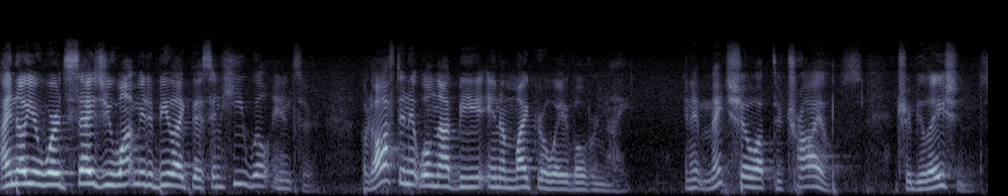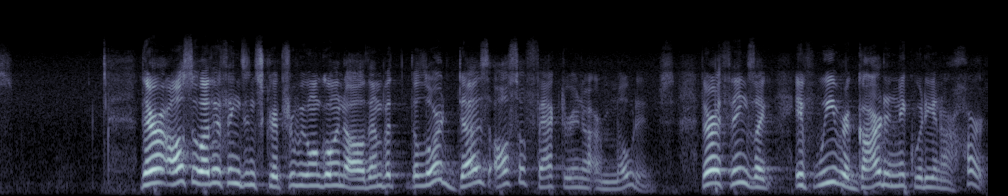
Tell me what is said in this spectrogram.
I know your word says you want me to be like this, and He will answer. But often it will not be in a microwave overnight, and it might show up through trials and tribulations. There are also other things in Scripture, we won't go into all of them, but the Lord does also factor in our motives. There are things like if we regard iniquity in our heart,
